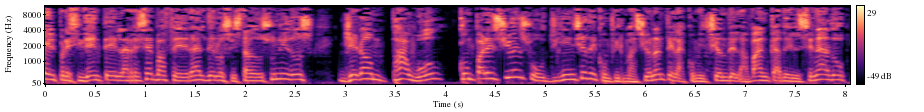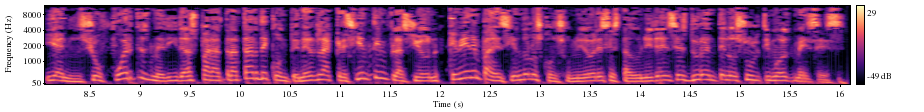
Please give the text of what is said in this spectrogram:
El presidente de la Reserva Federal de los Estados Unidos, Jerome Powell, compareció en su audiencia de confirmación ante la Comisión de la Banca del Senado y anunció fuertes medidas para tratar de contener la creciente inflación que vienen padeciendo los consumidores estadounidenses durante los últimos meses.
